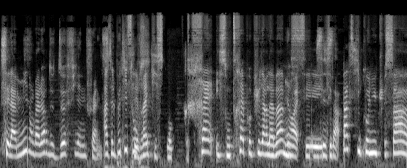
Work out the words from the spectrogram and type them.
c'est la mise en valeur de Duffy and Friends. Ah, c'est le petit C'est ours. vrai qu'ils sont très, ils sont très populaires là-bas, mais Ouais, c'est c'est c'est ça. pas si connu que ça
